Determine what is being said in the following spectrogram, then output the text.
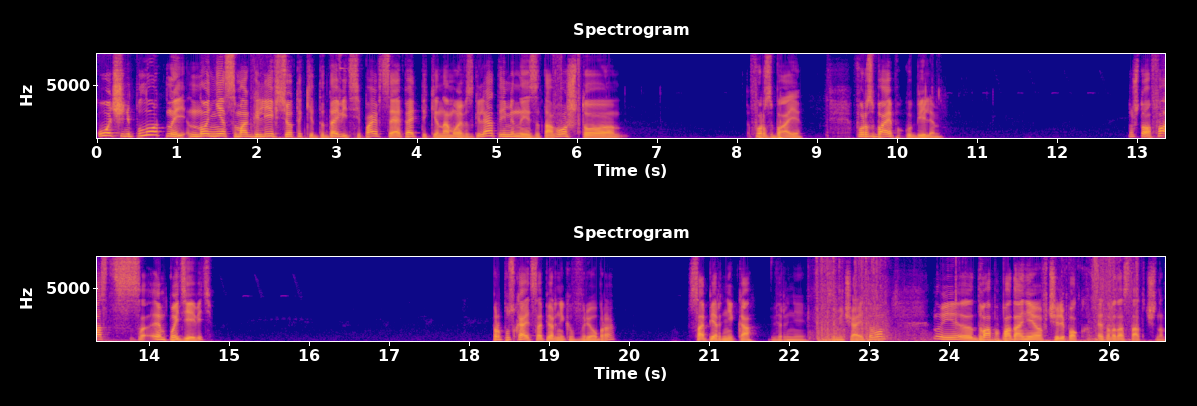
очень плотный, но не смогли все-таки додавить сипаевцы. И опять-таки, на мой взгляд, именно из-за того, что форсбаи. Форсбаи погубили. Ну что, фаст с MP-9. Пропускает соперников в ребра. Соперника, вернее, замечает его. Ну и э, два попадания в черепок. Этого достаточно.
